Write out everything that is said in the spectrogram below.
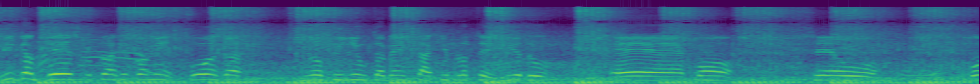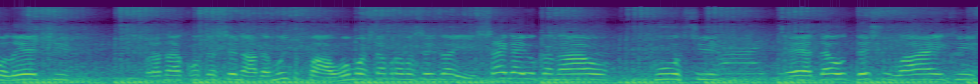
gigantesco. Estou aqui com a minha esposa, meu filhinho também está aqui protegido é, com seu colete para não acontecer nada. Muito pau. Vou mostrar para vocês aí. Segue aí o canal, curte, é, dá, deixa o like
